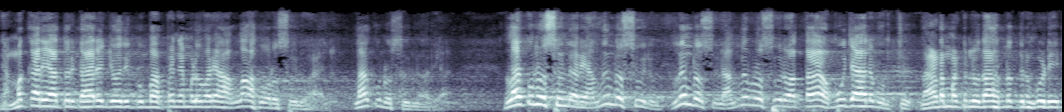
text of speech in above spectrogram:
നമുക്കറിയാത്തൊരു കാര്യം ചോദിക്കുമ്പോൾ അപ്പം നമ്മൾ പറയാം അള്ളാഹു റസൂലും ആയാലും അള്ളാഹു റസൂലിനും അറിയാം. അള്ളാഹു റസൂലിനും അറിയാം. അല്ലും റസൂലും അല്ലും റസൂൽ അല്ലും റസൂലും അത്ത അബൂജാല കുറിച്ച്. നാടൻ മട്ടിൽ ഉദാഹരണത്തിനും കൂടി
